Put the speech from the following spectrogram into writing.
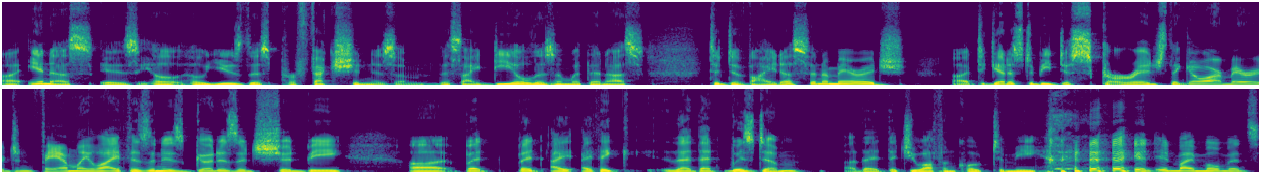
uh, in us is he'll he'll use this perfectionism, this idealism within us, to divide us in a marriage, uh, to get us to be discouraged. Think, oh, our marriage and family life isn't as good as it should be. Uh, but but I, I think that that wisdom uh, that that you often quote to me in, in, my moments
